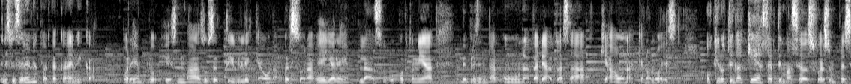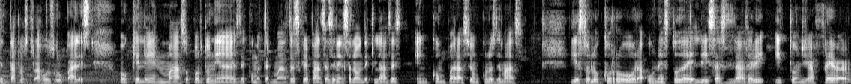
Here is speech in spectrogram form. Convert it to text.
en especial en la parte académica. Por ejemplo, es más susceptible que a una persona bella. Le den plazo u oportunidad de presentar una tarea atrasada que a una que no lo es, o que no tenga que hacer demasiado esfuerzo en presentar los trabajos grupales, o que le den más oportunidades de cometer más discrepancias en el salón de clases en comparación con los demás y esto lo corrobora un estudio de Lisa Slattery y Tonya Freber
